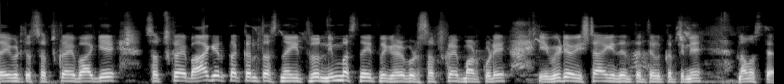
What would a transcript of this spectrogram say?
ದಯವಿಟ್ಟು ಸಬ್ಸ್ಕ್ರೈಬ್ ಆಗಿ. ಸಬ್ಸ್ಕ್ರೈಬ್ ಆಗಿರ್ತಕ್ಕಂಥ ಸ್ನೇಹಿತರು ನಿಮ್ಮ ಸ್ನೇಹಿತರಿಗೆ ಹೇಳ್ಬಿಟ್ಟು ಸಬ್ಸ್ಕ್ರೈಬ್ ಮಾಡಿಕೊಡಿ. ಈ ವಿಡಿಯೋ ಇಷ್ಟ ಆಗಿದೆ ಅಂತ ತಿಳ್ಕೊತೀನಿ. ನಮಸ್ತೆ.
